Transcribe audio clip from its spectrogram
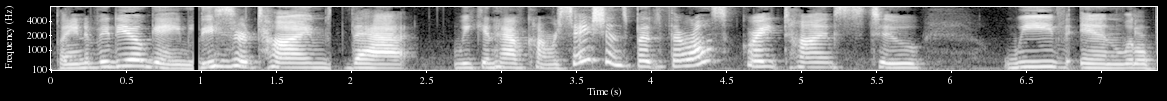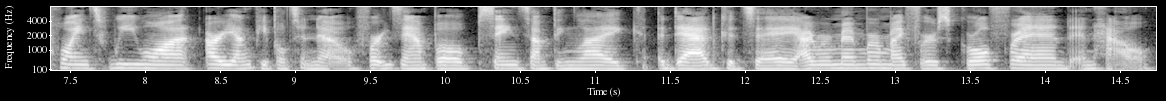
playing a video game these are times that we can have conversations but they're also great times to weave in little points we want our young people to know. For example, saying something like a dad could say, I remember my first girlfriend and how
